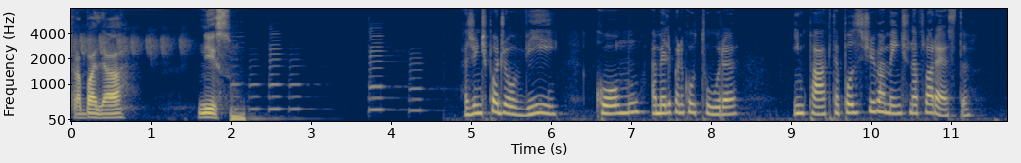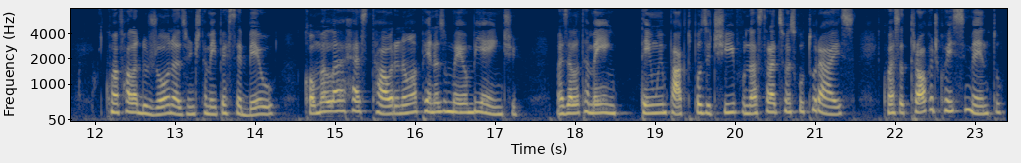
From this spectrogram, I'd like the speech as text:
trabalhar nisso. A gente pode ouvir como a meliponicultura impacta positivamente na floresta. E com a fala do Jonas, a gente também percebeu como ela restaura não apenas o meio ambiente, mas ela também tem um impacto positivo nas tradições culturais, com essa troca de conhecimento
